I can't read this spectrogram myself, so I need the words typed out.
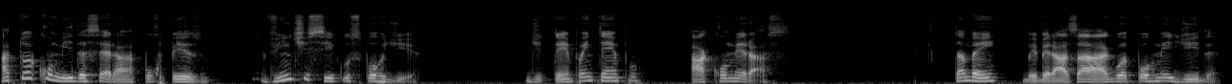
A tua comida será por peso, vinte ciclos por dia. De tempo em tempo a comerás. Também beberás a água por medida,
